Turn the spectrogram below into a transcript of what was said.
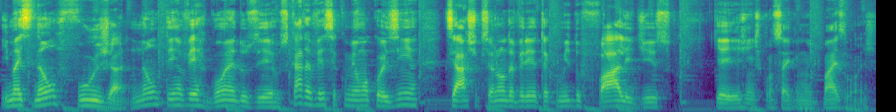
e mas não fuja, não tenha vergonha dos erros, cada vez que você comer uma coisinha que você acha que você não deveria ter comido, fale disso, que aí a gente consegue muito mais longe.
